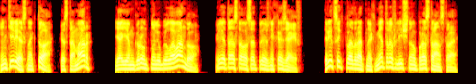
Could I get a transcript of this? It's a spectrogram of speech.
Интересно, кто? Костомар? Я ем грунт, но люблю лаванду? Или это осталось от прежних хозяев? 30 квадратных метров личного пространства.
